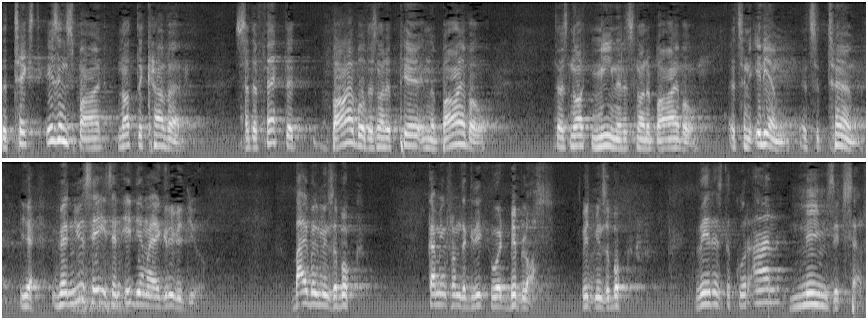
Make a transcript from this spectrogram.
The text is inspired, not the cover. So the fact that Bible does not appear in the Bible does not mean that it's not a Bible. It's an idiom, it's a term. Yeah, when you say it's an idiom, I agree with you. Bible means a book, coming from the Greek word biblos, which means a book whereas the Quran names itself.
